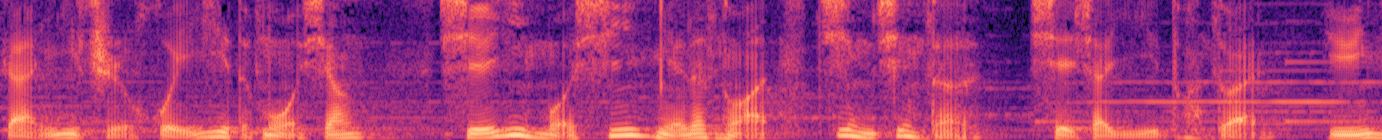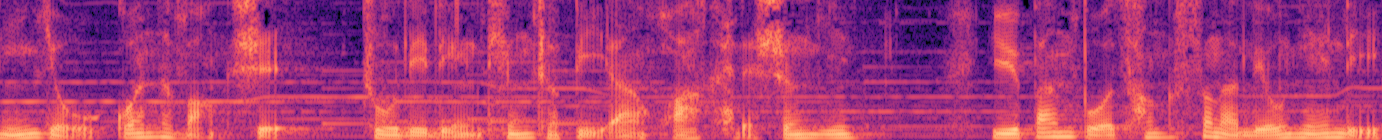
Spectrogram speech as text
染一纸回忆的墨香，携一抹昔年的暖，静静地写下一段段与你有关的往事，伫立聆听着彼岸花开的声音，与斑驳沧桑的流年里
